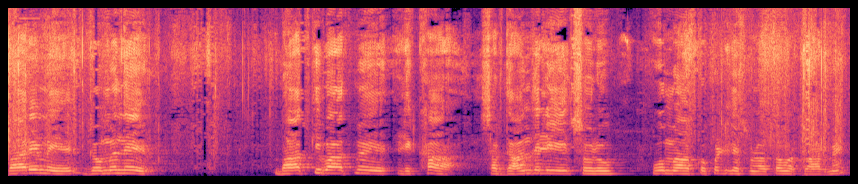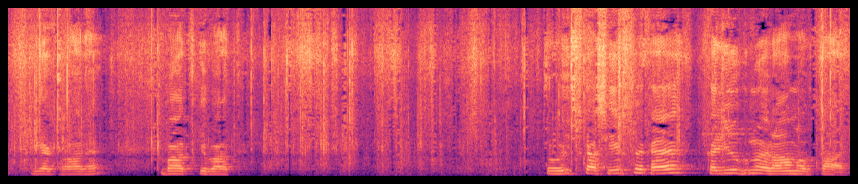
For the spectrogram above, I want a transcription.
बारे में जो मैंने बात की बात में लिखा श्रद्धांजलि स्वरूप, वो मैं आपको पढ़ के सुनाता हूँ अखबार में। ये अखबार है, बात की बात। तो इसका शीर्षक है, कलयुग में राम अवतार।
